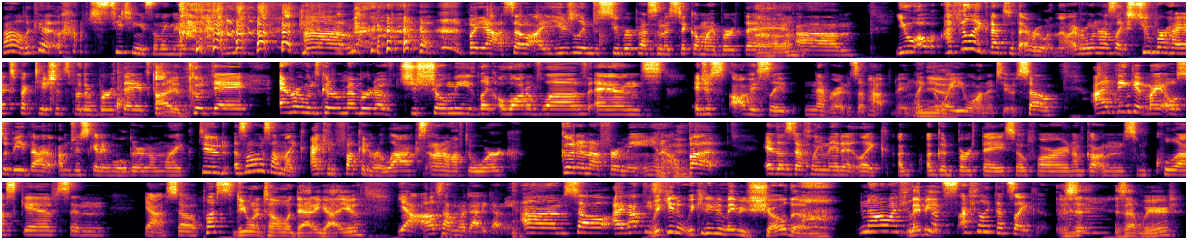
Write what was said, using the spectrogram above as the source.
Wow, look at I'm just teaching you something new. um, but yeah, so I usually am just super pessimistic on my birthday. Uh-huh. Um, you, oh, I feel like that's with everyone though. Everyone has like super high expectations for their birthday. It's gonna be I've- a good day. Everyone's gonna remember to just show me like a lot of love, and it just obviously never ends up happening like Yeah. the way you want it to. So I think it might also be that I'm just getting older, and I'm like, dude, as long as I'm like I can fucking relax and I don't have to work, good enough for me, you know. Okay. But it has definitely made it like a, a good birthday so far, and I've gotten some cool ass gifts and. Yeah, so plus Do you want to tell them what Daddy got you? yeah, I'll tell them what daddy got me. Um so I got these We can we can even maybe show them. No, I feel Maybe- like that's I feel like that's like Is it is that weird?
